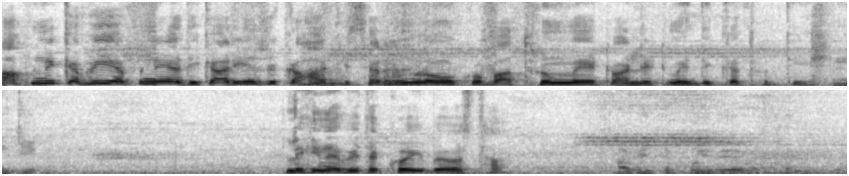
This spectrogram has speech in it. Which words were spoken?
आपने कभी अपने अधिकारियों से कहा कि सर हम लोगों को बाथरूम में टॉयलेट में दिक्कत होती है? जी। लेकिन अभी तक कोई व्यवस्था? अभी तक कोई व्यवस्था नहीं।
